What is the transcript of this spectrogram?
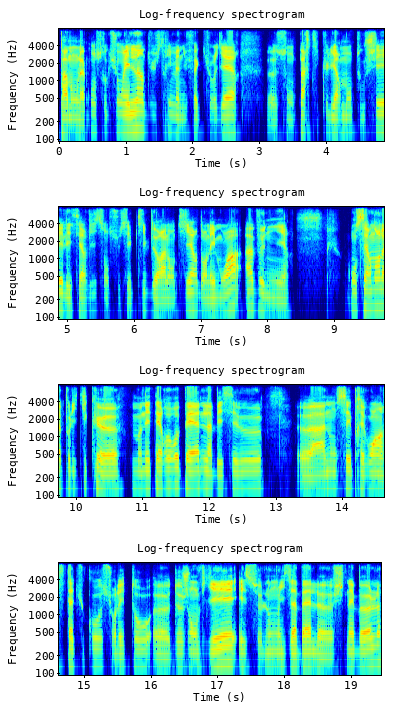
pardon, la construction et l'industrie manufacturière, heu, sont particulièrement touchées. Les services sont susceptibles de ralentir dans les mois à venir. Concernant la politique, heu, monétaire européenne, la BCE, a annoncé prévoir un statu quo sur les taux, de janvier et selon Isabelle, heu, Schnabel,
